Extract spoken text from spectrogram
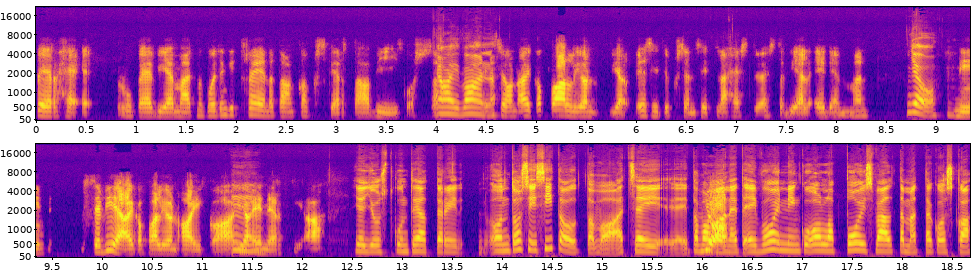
perhe rupeaa viemään, että me kuitenkin treenataan kaksi kertaa viikossa. Aivan. Et se on aika paljon ja esityksen sit lähestyessä vielä enemmän. Joo. niin se vie aika paljon aikaa mm. ja energiaa. Ja just kun teatteri on tosi sitouttavaa, että se ei tavallaan, että ei voi niinku olla pois välttämättä, koska,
